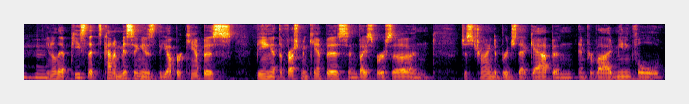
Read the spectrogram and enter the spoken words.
Mm-hmm. You know, that piece that's kind of missing is the upper campus being at the freshman campus and vice versa, and just trying to bridge that gap and and provide meaningful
